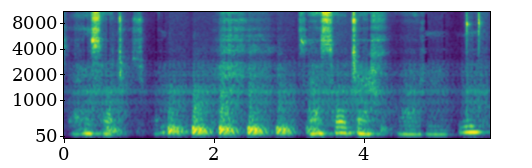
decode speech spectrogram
За сууж авчихгүй. За сууж авах хооронд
